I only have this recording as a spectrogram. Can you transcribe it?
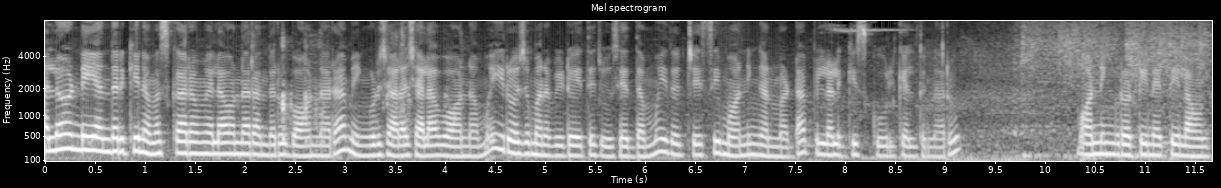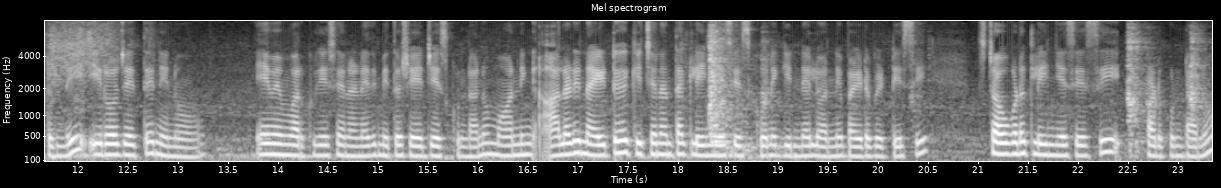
హలో అండి అందరికీ నమస్కారం. ఎలా ఉన్నారు? అందరూ బాగున్నారా? మేము కూడా చాలా చాలా బాగున్నాము. ఈరోజు మన వీడియో అయితే చూసేద్దాము. ఇది వచ్చేసి మార్నింగ్ అనమాట పిల్లలకి స్కూల్కి వెళ్తున్నారు. మార్నింగ్ రొటీన్ అయితే ఇలా ఉంటుంది. ఈరోజు అయితే నేను ఏమేమి వర్క్ చేశాను అనేది మీతో షేర్ చేసుకుంటాను. మార్నింగ్ ఆల్రెడీ నైట్ కిచెన్ అంతా క్లీన్ చేసేసుకొని గిన్నెలు అన్నీ బయట పెట్టేసి స్టవ్ కూడా క్లీన్ చేసేసి పడుకుంటాను.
